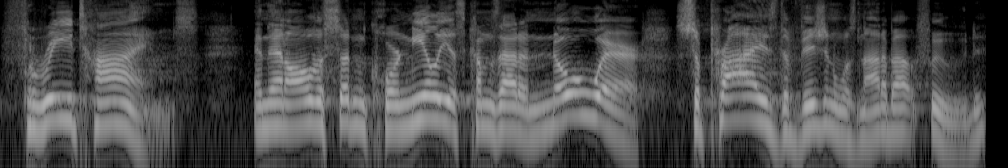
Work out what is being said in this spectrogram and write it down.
three times. And then all of a sudden, Cornelius comes out of nowhere, surprised the vision was not about food,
